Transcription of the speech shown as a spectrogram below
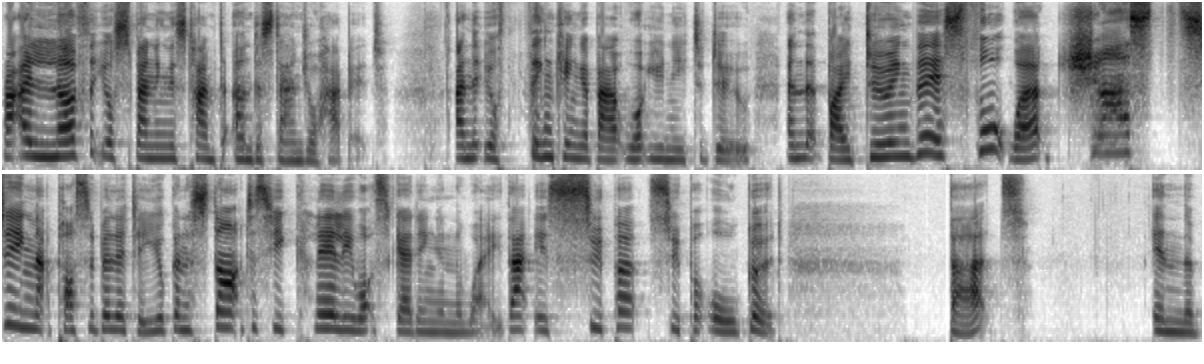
right? I love that you're spending this time to understand your habit and that you're thinking about what you need to do. And that by doing this thought work, just seeing that possibility, you're going to start to see clearly what's getting in the way. That is super, super all good. But in the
